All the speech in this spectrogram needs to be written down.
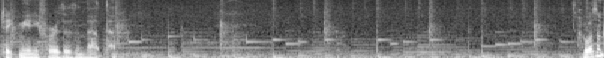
take me any further than that then. It wasn't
